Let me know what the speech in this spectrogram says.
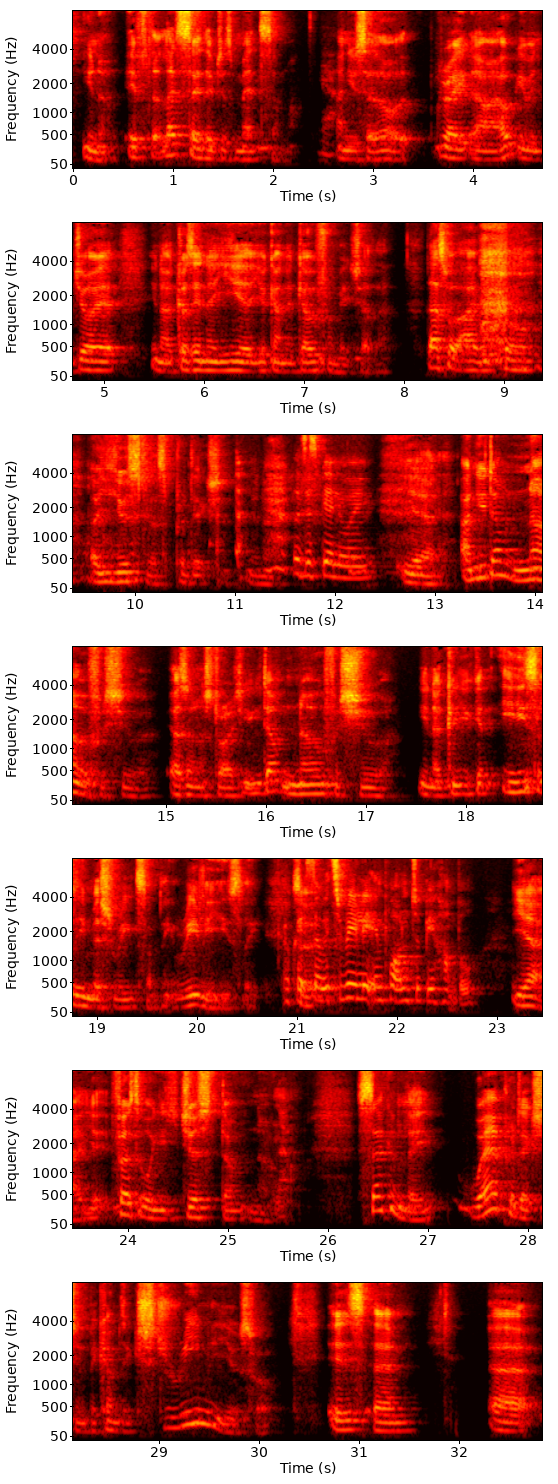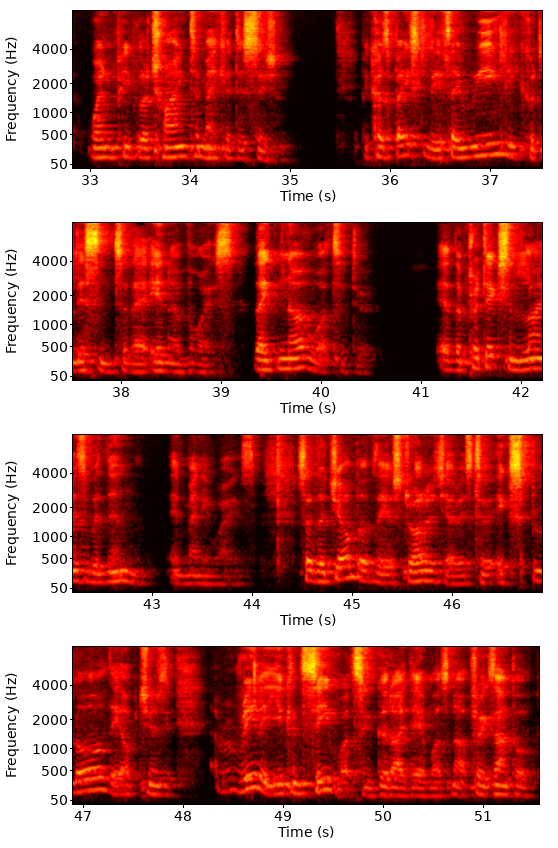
you know, if the, let's say they've just met someone, yeah. and you said, "Oh, great! I hope you enjoy it," you know, because in a year you're going to go from each other. That's what I would call a useless prediction. You know, it'll just be annoying. Yeah, and you don't know for sure as an astrologer. You don't know for sure. You know, you can easily misread something really easily. Okay, so, so it's really important to be humble. Yeah, you, first of all, you just don't know. No. Secondly, where prediction becomes extremely useful is um, uh, when people are trying to make a decision. Because basically, if they really could listen to their inner voice, they'd know what to do. Uh, the prediction lies within them in many ways. So the job of the astrologer is to explore the opportunity. Really, you can see what's a good idea and what's not. For example,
